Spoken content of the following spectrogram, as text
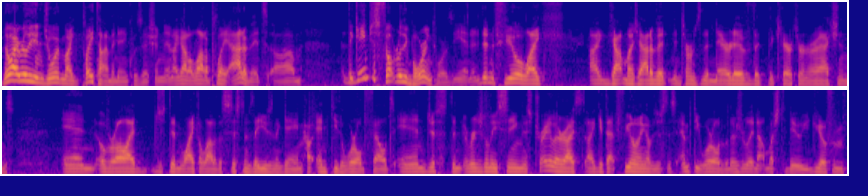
Though I really enjoyed my playtime in Inquisition and I got a lot of play out of it, um, the game just felt really boring towards the end. It didn't feel like I got much out of it in terms of the narrative, the, the character interactions and overall i just didn't like a lot of the systems they use in the game how empty the world felt and just originally seeing this trailer I, I get that feeling of just this empty world where there's really not much to do you go from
